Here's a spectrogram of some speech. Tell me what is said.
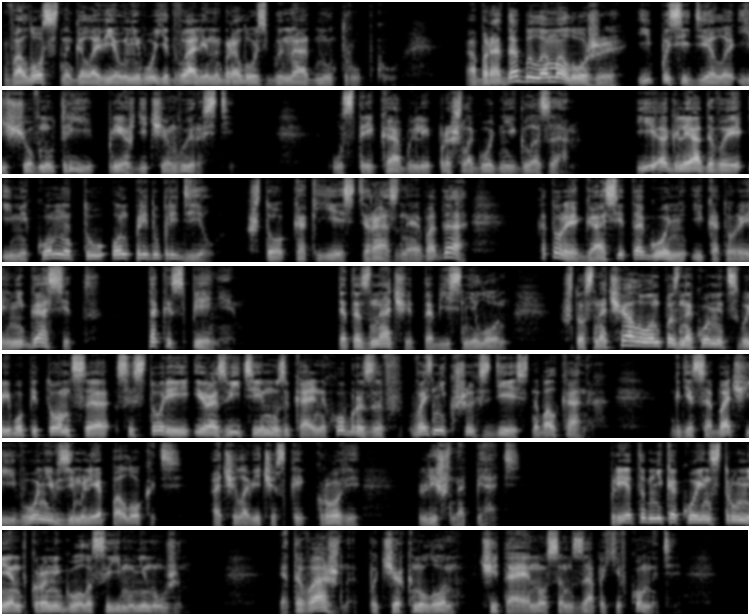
Волос на голове у него едва ли набралось бы на одну трубку. А борода была моложе и посидела еще внутри, прежде чем вырасти. У старика были прошлогодние глаза. И, оглядывая ими комнату, он предупредил, что, как есть разная вода, которая гасит огонь и которая не гасит, так и с пением. Это значит, объяснил он, что сначала он познакомит своего питомца с историей и развитием музыкальных образов, возникших здесь, на Балканах, где собачьи вони в земле по локоть, а человеческой крови лишь на пять. При этом никакой инструмент, кроме голоса, ему не нужен. Это важно, подчеркнул он, читая носом запахи в комнате,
